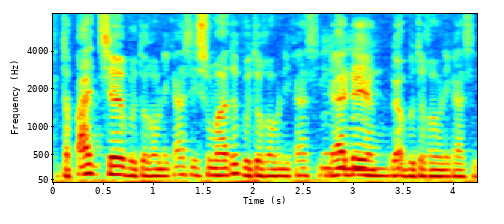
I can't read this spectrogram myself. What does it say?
tetap aja butuh komunikasi. Semua tuh butuh komunikasi. Gak ada Hmm. yang nggak butuh komunikasi.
